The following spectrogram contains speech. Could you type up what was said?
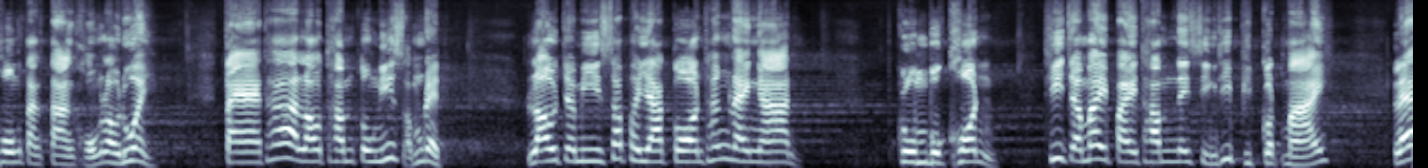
คงต่างๆ ของเราด้วย แต่ถ้าเราทำตรงนี้สำเร็จ เราจะมีทรัพยากรทั้งแรงงาน กลุ่มบุคคลที่จะไม่ไปทำในสิ่งที่ผิดกฎหมาย และ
